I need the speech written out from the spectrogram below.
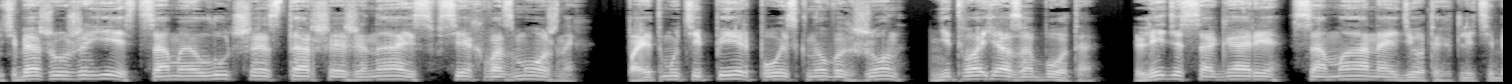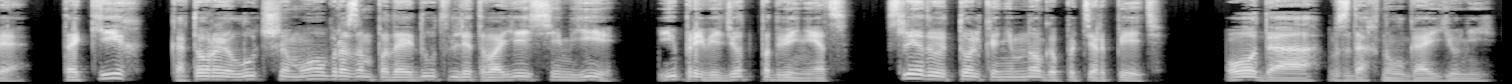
У тебя же уже есть самая лучшая старшая жена из всех возможных. Поэтому теперь поиск новых жен не твоя забота. Леди Сагари сама найдет их для тебя. Таких, которые лучшим образом подойдут для твоей семьи и приведет под венец. Следует только немного потерпеть. «О да», — вздохнул Гай Юний.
